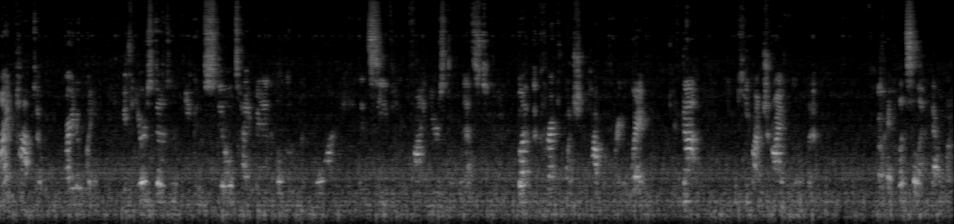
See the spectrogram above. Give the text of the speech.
mine popped up right away. If yours doesn't, you can still type in a little bit more and see if you can find yours in the list. But the correct one should pop up right away. If not, you can keep on trying a little bit. Okay, let's select that one.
